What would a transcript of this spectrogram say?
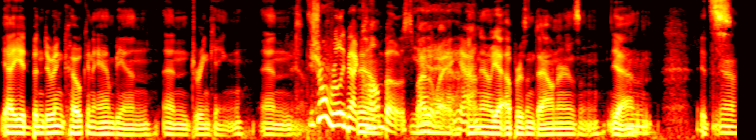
Yeah, he had been doing coke and Ambien and drinking, and These are all really bad Yeah. combos, by the way. Yeah, I know. Yeah, uppers and downers, and yeah, Mm. it's Yeah.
